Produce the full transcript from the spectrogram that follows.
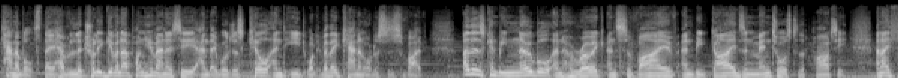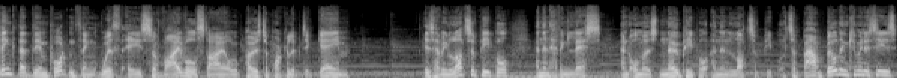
cannibals. They have literally given up on humanity and they will just kill and eat whatever they can in order to survive. Others can be noble and heroic and survive and be guides and mentors to the party. And I think that the important thing with a survival style post apocalyptic game is having lots of people and then having less and almost no people and then lots of people. It's about building communities,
